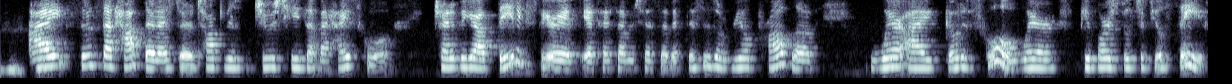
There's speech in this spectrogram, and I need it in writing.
Mhm. I, since that happened, I started talking to Jewish teens at my high school, trying to figure out if they'd experienced anti Semitism, if this is a real problem where I go to school, where people are supposed to feel safe.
